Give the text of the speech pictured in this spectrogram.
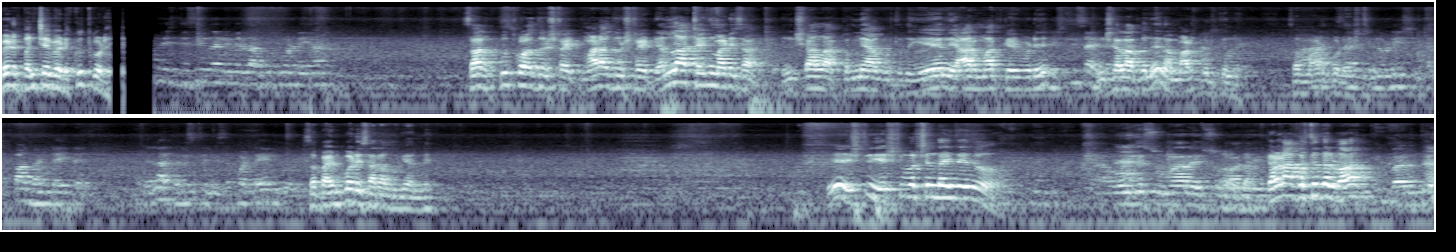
ಬೇಡಿ ಪಂಚೆ ಬೇಡಿ ಕೂತ್ಕೊಡಿ. ಸರ್ ಕೂತ್ಕೊಳ್ಳೋದು ಸ್ಟ್ರೈಟ್ ಮಾಡೋದು ಸ್ಟ್ರೈಟ್ ಎಲ್ಲ ಚೇಂಜ್ ಮಾಡಿ ಸರ್. ಇನ್ಶಾಲ್ಲ ಕಮ್ಮಿ ಆಗ್ಬಿಡ್ತದೆ. ಏನು ಯಾರ ಮಾತು ಕೇಳಿಬಿಡಿ. ಇನ್ಶಾಲ್ಲ ಬನ್ನಿ ನಾನು ಮಾಡ್ಕೊಡ್ತೀನಿ. ಸ್ವಲ್ಪ ಮಾಡಿಕೊಡಿ ಅಷ್ಟೇ. ನೋಡಿ ದಪ್ಪ ಗಂಟೆ ಐತೆ. ಅದೆಲ್ಲ ಕಲಿಸ್ತೀನಿ ಸ್ವಲ್ಪ ಟೈಮ್ ಕೊಡಿ. ಸ್ವಲ್ಪ ಇಟ್ಕೊಡಿ ಸರ್ ಅವ್ರಿಗೆ ಅಲ್ಲಿ. ಏ ಎಷ್ಟು ಎಷ್ಟು ವರ್ಷದಿಂದ ಐತೆ ಇದು? ಸುಮಾರು ಕನ್ನಡ ಬರ್ತಿದ್ದಲ್ವಾ? ಬರುತ್ತೆ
